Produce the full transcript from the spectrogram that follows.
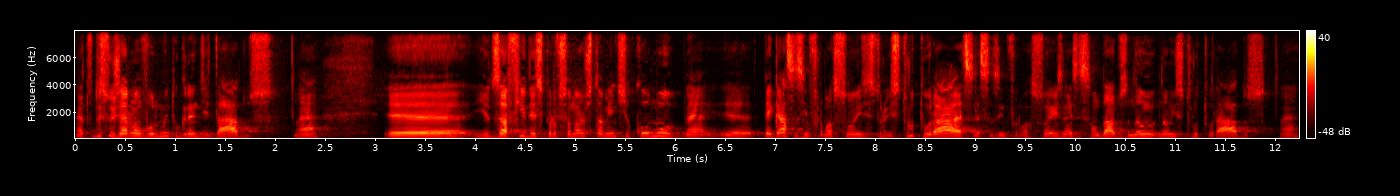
né, tudo isso gera um volume muito grande de dados, né, é, e o desafio desse profissional é justamente como né, é, pegar essas informações, estru estruturar essas informações, né, esses são dados não, não estruturados, né,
